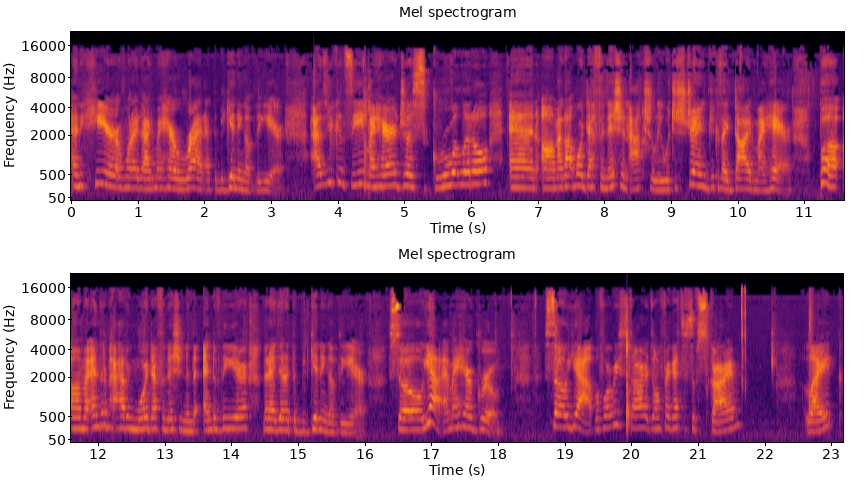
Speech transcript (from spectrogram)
and here of when I dyed my hair red at the beginning of the year. As you can see, my hair just grew a little and um, I got more definition actually, which is strange because I dyed my hair but um, I ended up having more definition in the end of the year than I did at the beginning of the year. So yeah, and my hair grew. So yeah, before we start, don't forget to subscribe, like,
